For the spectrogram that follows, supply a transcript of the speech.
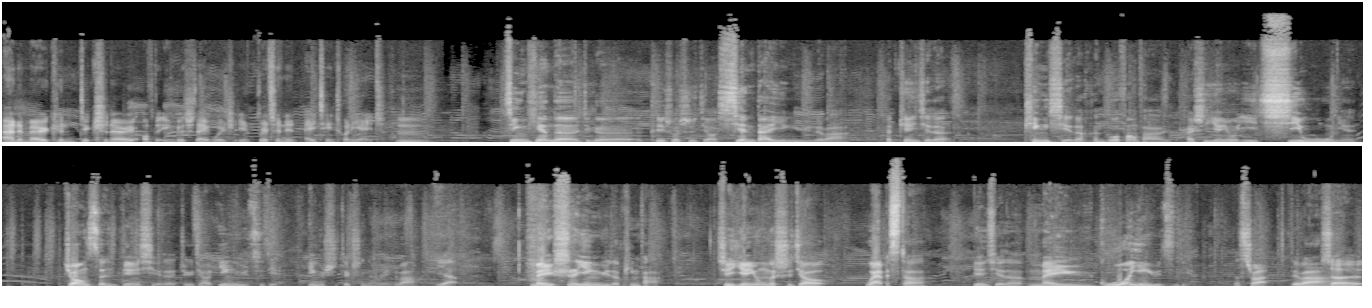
An American Dictionary of the English Language, in, written in 1828. 嗯，今天的这个可以说是叫现代英语，对吧？ 它编写的、拼写的很多方法还是沿用一七五五年 Johnson 编写的这个叫英语字典 （English Dictionary），对吧？Yeah. 美式英语的拼法其实沿用的是叫 Webster 编写的美国英语字典，That's right. 对吧？So,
